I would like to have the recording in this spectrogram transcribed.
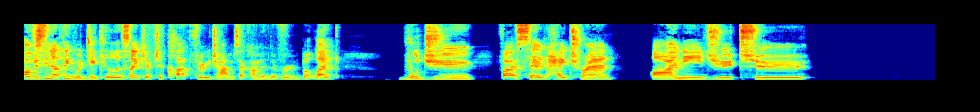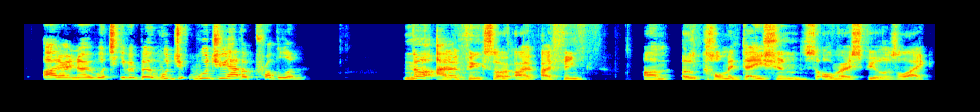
Obviously, nothing ridiculous like you have to clap three times I come in the room, but like, would you, if I said, Hey, Trent, I need you to, I don't know what to give it, but would you, would you have a problem? no, I don't think so. I, I think um accommodations almost feels like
